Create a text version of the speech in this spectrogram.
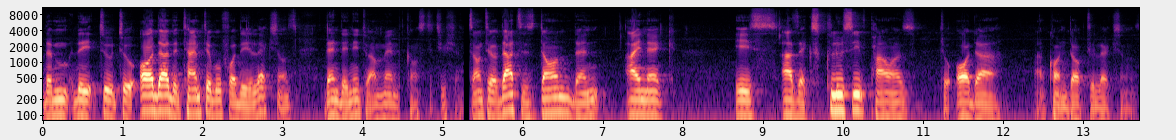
the, the, to, to order the timetable for the elections, then they need to amend the constitution. So until that is done, then INEC is, has exclusive powers to order and conduct elections.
